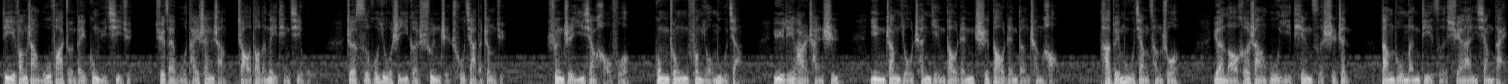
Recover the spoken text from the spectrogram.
地方上无法准备供御器具，却在五台山上找到了内廷器物。这似乎又是一个顺治出家的证据。顺治一向好佛，宫中奉有木匠、玉林二禅师、印章有臣、引道人、持道人等称号。他对木匠曾说：“愿老和尚勿以天子示朕，当如门弟子悬安相待。”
